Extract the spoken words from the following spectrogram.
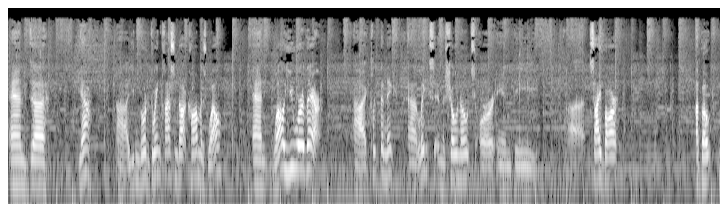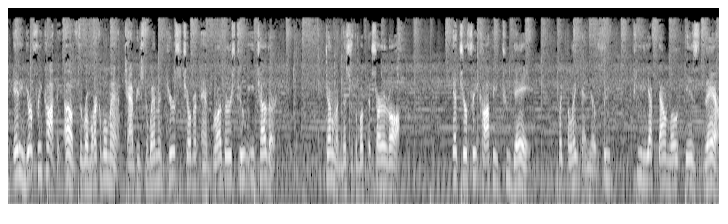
And uh, yeah, you can go to DwayneKlassen.com as well. And while you are there, click the link, links in the show notes or in the sidebar about getting your free copy of The Remarkable Man Champions to Women, Heroes to Children, and Brothers to Each Other. Gentlemen, this is the book that started it all. Get your free copy today. Click the link and your free PDF download is there.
